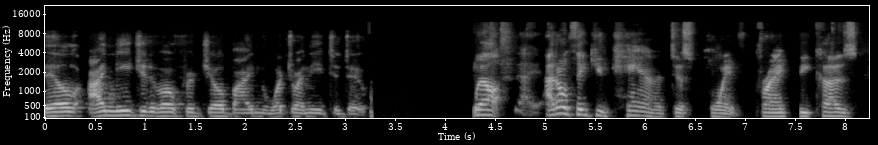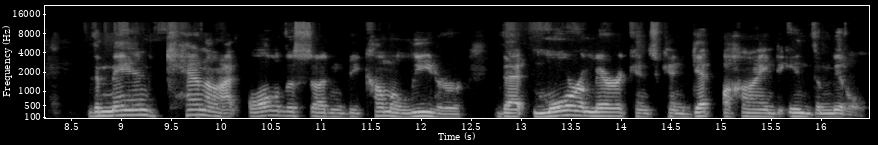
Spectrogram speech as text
Bill, I need you to vote for Joe Biden. What do I need to do? Well, I don't think you can at this point, Frank, because the man cannot all of a sudden become a leader that more Americans can get behind in the middle.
